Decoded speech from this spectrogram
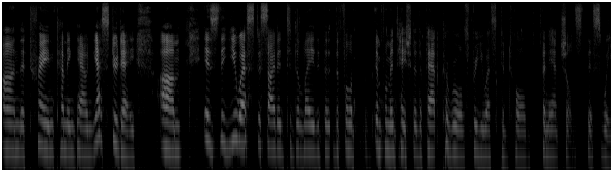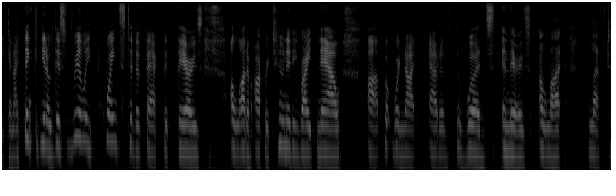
on the train coming down yesterday um, is the U.S. decided to delay the, the full implementation of the FATCA rules for U.S. controlled financials this week. And I think, you know, this really points to the fact that there's a lot of opportunity right now, uh, but we're not out of the woods, and there's a lot left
